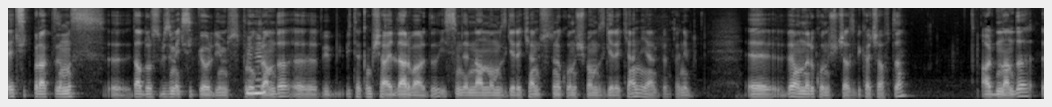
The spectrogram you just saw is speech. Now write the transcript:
eksik bıraktığımız e, daha doğrusu bizim eksik gördüğümüz programda e, bir, bir takım şairler vardı. İsimlerini anmamız gereken üstüne konuşmamız gereken yani hani e, ve onları konuşacağız birkaç hafta. Ardından da e,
